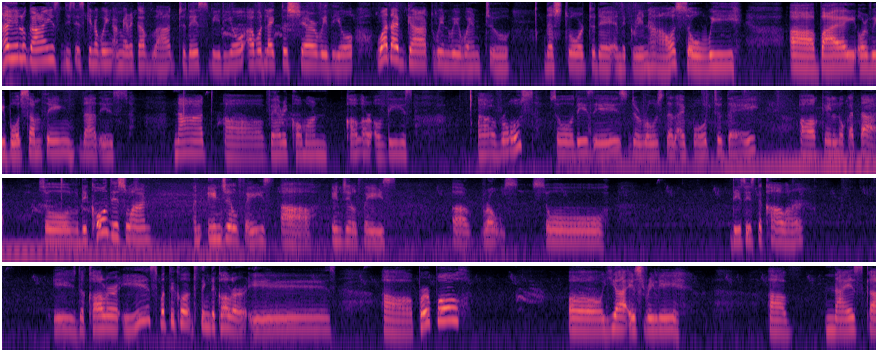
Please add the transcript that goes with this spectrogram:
Hi, hello guys. This is Kinabuhing Amerika vlog. Today's video, I would like to share with you what I've got when we went to the store today in the greenhouse. So we uh, buy or we bought something that is not a very common color of these uh, rose. So this is the rose that I bought today. Okay, look at that so they call this one an angel face uh angel face uh rose. So this is the color. Is the color is what they call think the color is uh purple. Oh yeah it's really uh nice guy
